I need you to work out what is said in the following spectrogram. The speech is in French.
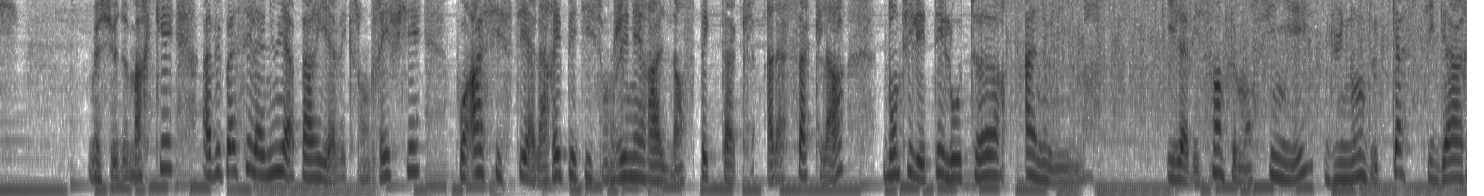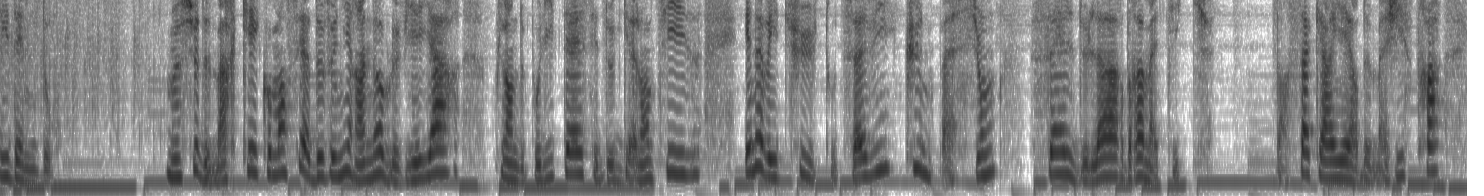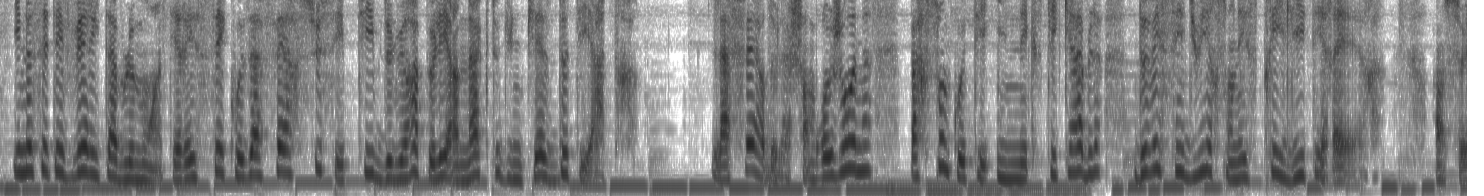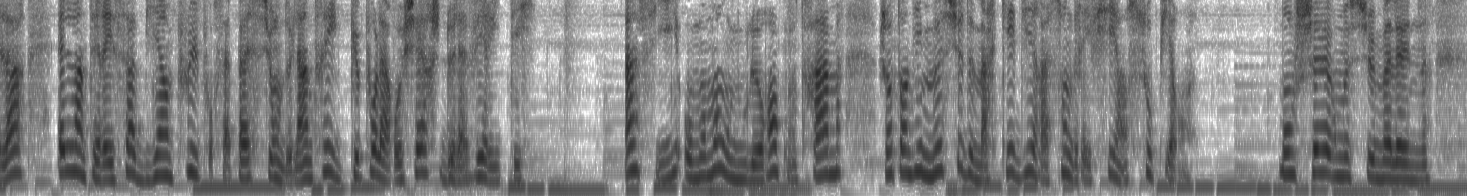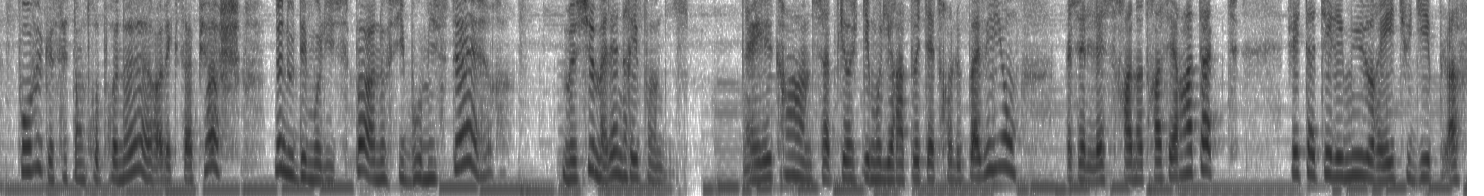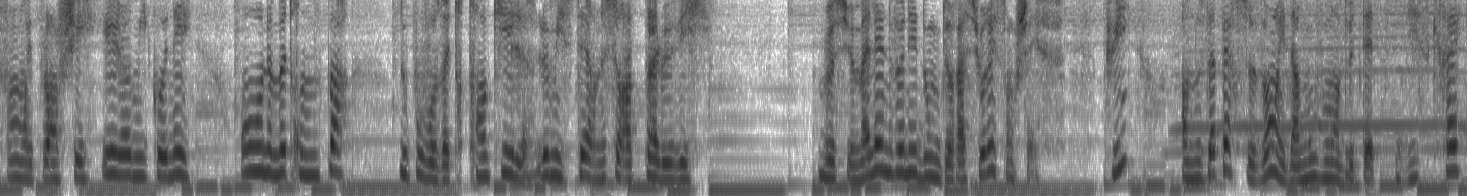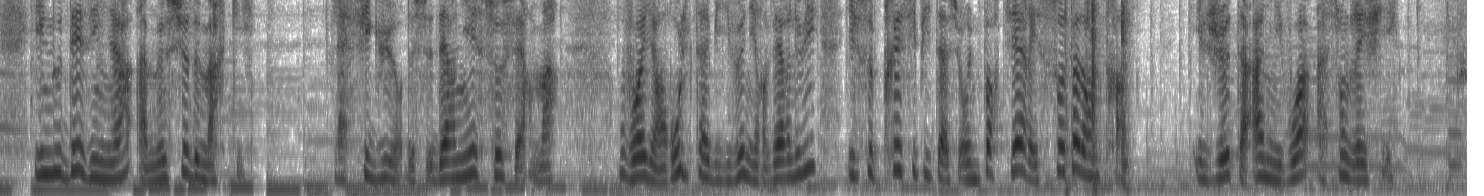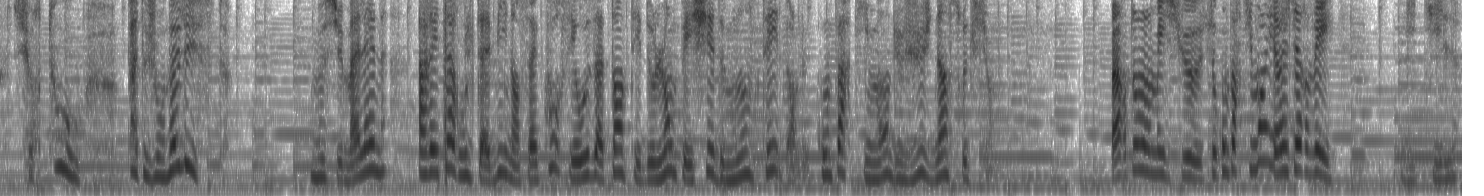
M. de Marquet avait passé la nuit à Paris avec son greffier pour assister à la répétition générale d'un spectacle à la Sacla dont il était l'auteur anonyme. Il avait simplement signé du nom de Castiga Ridendo. Monsieur de Marquet commençait à devenir un noble vieillard, plein de politesse et de galantise, et n'avait eu toute sa vie qu'une passion, celle de l'art dramatique. Dans sa carrière de magistrat, il ne s'était véritablement intéressé qu'aux affaires susceptibles de lui rappeler un acte d'une pièce de théâtre. L'affaire de la Chambre jaune, par son côté inexplicable, devait séduire son esprit littéraire. En cela, elle l'intéressa bien plus pour sa passion de l'intrigue que pour la recherche de la vérité. Ainsi, au moment où nous le rencontrâmes, j'entendis Monsieur de Marquet dire à son greffier en soupirant Mon cher monsieur Maleine, que cet entrepreneur, avec sa pioche, ne nous démolisse pas un aussi beau mystère. Monsieur Maleine répondit Et crainte, sa pioche démolira peut-être le pavillon, mais elle laissera notre affaire intacte. J'ai tâté les murs et étudié plafond et plancher, et je m'y connais. On ne me trompe pas. Nous pouvons être tranquilles, le mystère ne sera pas levé. Monsieur Maleine venait donc de rassurer son chef. Puis, en nous apercevant et d'un mouvement de tête discret, il nous désigna à Monsieur de Marquet. La figure de ce dernier se ferma. Voyant Rouletabille venir vers lui, il se précipita sur une portière et sauta dans le train il jeta à mi-voix à son greffier. Surtout, pas de journaliste. Monsieur Maleine arrêta Rouletabille dans sa course et osa tenter de l'empêcher de monter dans le compartiment du juge d'instruction. Pardon, messieurs, ce compartiment est réservé, dit-il.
